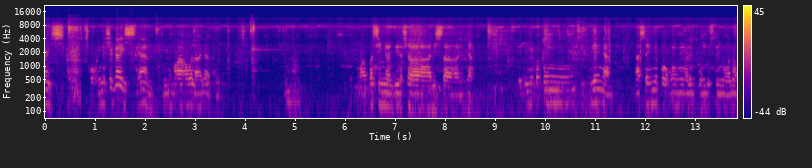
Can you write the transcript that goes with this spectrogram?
Guys, okay na siya guys. Ayan, hindi na makakawala yan. Ayun. Mapapansin nyo, hindi na siya alis sa ano niya. Pwede nyo pa pong ikliyan yan. Nasa inyo po kung alin pong gusto nyo ano,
